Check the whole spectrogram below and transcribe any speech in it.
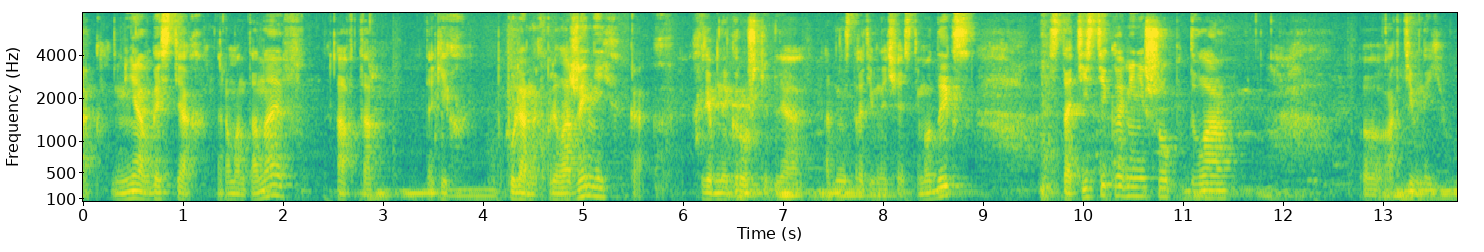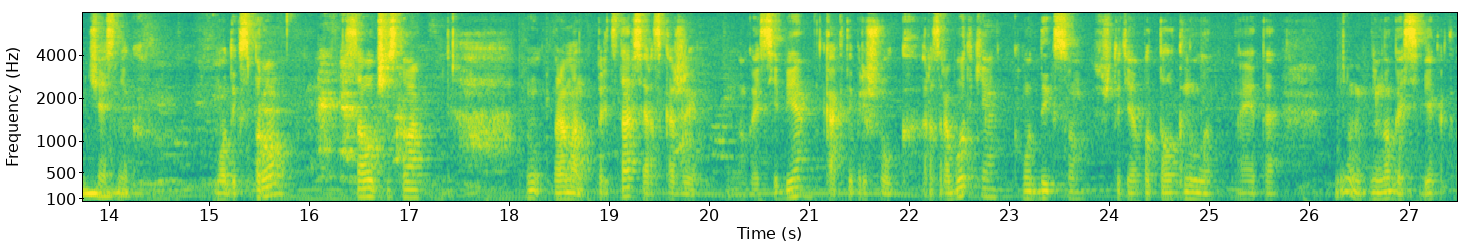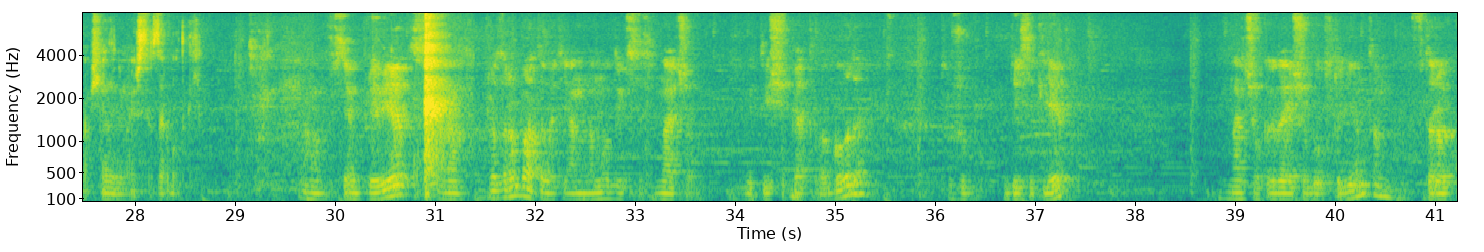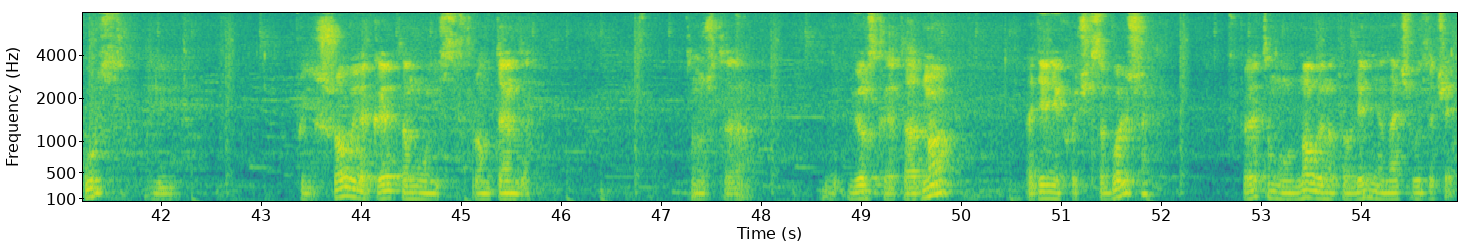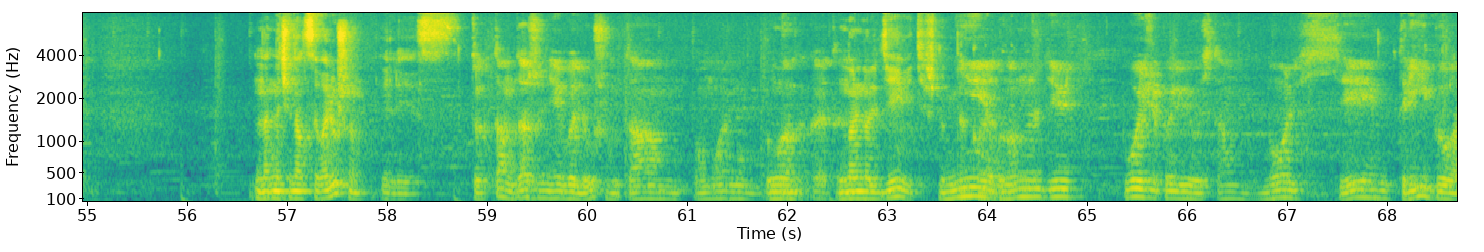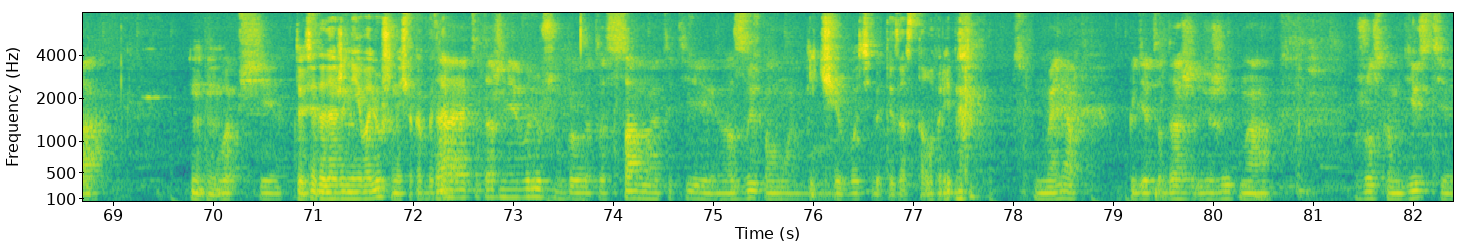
Так, у меня в гостях Роман Танаев, автор таких популярных приложений, как хлебные крошки для административной части ModX, статистика Minishop 2, э, активный участник ModX Pro сообщества. Ну, Роман, представься, расскажи немного о себе, как ты пришел к разработке, к ModX, что тебя подтолкнуло на это, ну, немного о себе, как ты вообще занимаешься разработкой. Всем привет. А, разрабатывать я на ModX начал с 2005 года, уже 10 лет. Начал, когда еще был студентом, второй курс, и пришел я к этому из фронтенда. Потому что верстка это одно, а денег хочется больше, поэтому новое направление начал изучать. Начинал с Evolution или с... Так там даже не Evolution, там, по-моему, была Ну, какая-то... 009, что-то Нет, такое было? 009 позже появилась, там 073 была Мгм. вообще. То есть это даже не Evolution, еще как бы Да, так? это даже не Evolution был, это самые такие азы, по-моему. Ничего себе ты застал время. У меня где-то даже лежит на жестком диске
